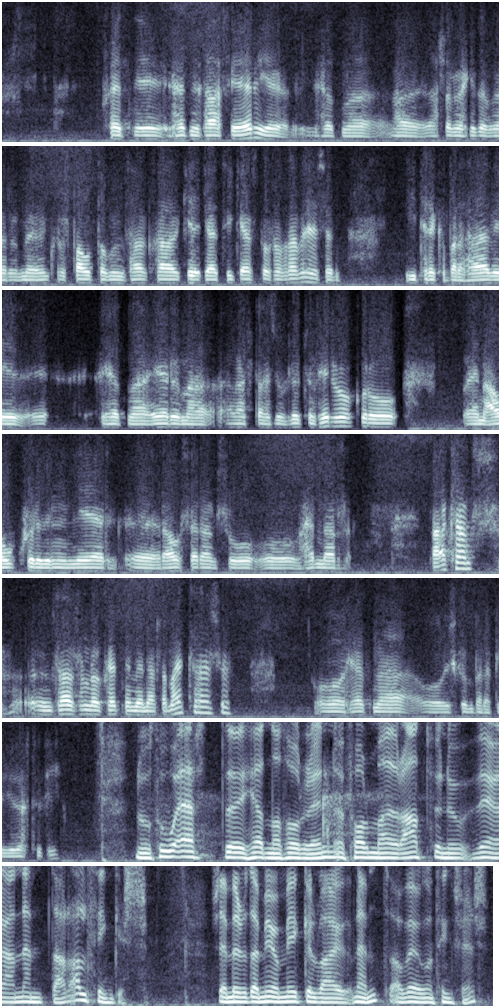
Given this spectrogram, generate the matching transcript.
hvernig, hvernig það fer. Ég, hérna, það alltaf ekki að vera með einhverja spátum um það hvað geti gert og svo framvegis en ítrekka bara það að við hérna, erum að velta þessum hlutum fyrir okkur og, en ákvörðunin er uh, ráþærans og, og hennar baklands um það svona hvernig við nættum að mæta þessu og hérna og við skulum bara býða eftir því. Nú þú ert hérna Þórurinn formaður atvinnu vega nefndar alþingis sem eru þetta mjög mikilvæg nefnd á vegum tingsins.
